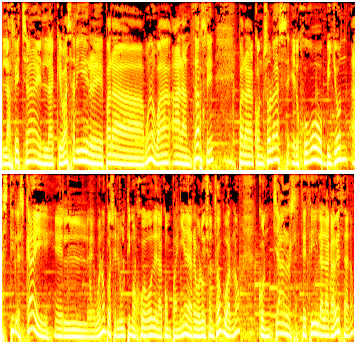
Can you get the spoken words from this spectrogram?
la fecha en la que va a salir para bueno va a lanzarse para consolas el juego Beyond a Steel Sky, el eh, bueno pues el último juego de la compañía de Revolution Software, ¿no? Con Charles Cecil a la cabeza, ¿no?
